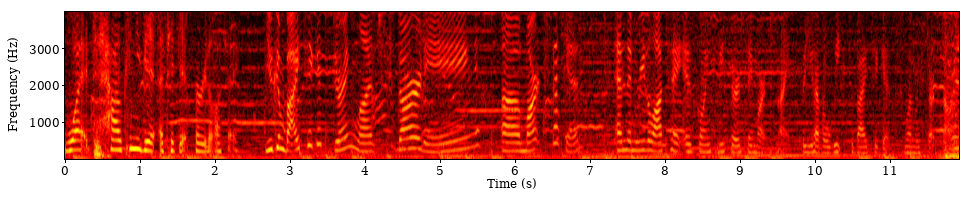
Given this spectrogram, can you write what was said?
what? How can you get a ticket for Read a Latte? You can buy tickets during lunch starting uh, March 2nd, and then Read a Latte is going to be Thursday, March 9th. So you have a week to buy tickets when we start selling.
